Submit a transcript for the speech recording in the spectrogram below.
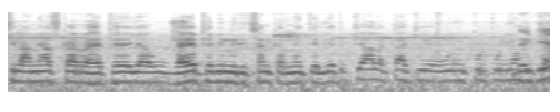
शिलान्यास कर रहे थे या गए थे भी निरीक्षण करने के लिए तो क्या लगता है कि उन पुल पुलियों देखिए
